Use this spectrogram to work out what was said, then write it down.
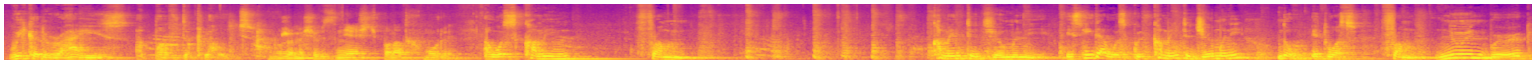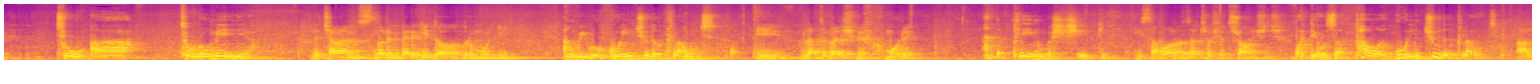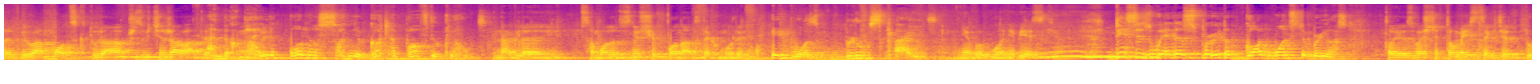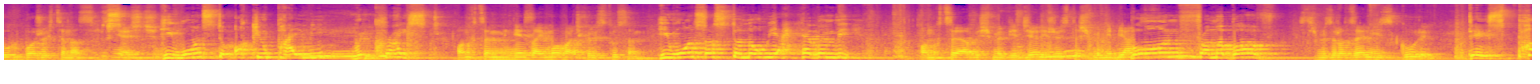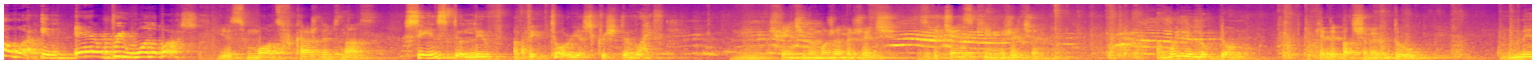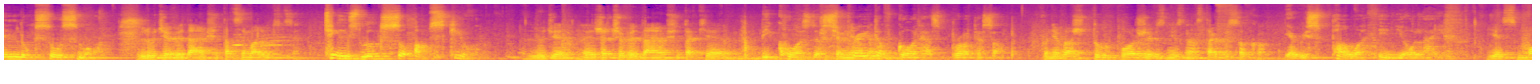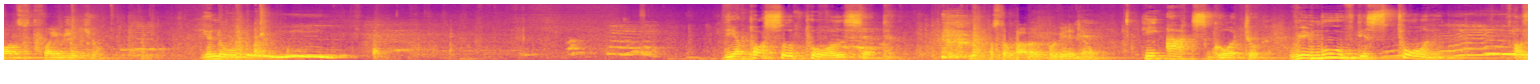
We could rise above the clouds. Możemy się wznieść ponad chmury. I was coming from coming to Germany. It's either I was coming to Germany. No, it was from Nuremberg to uh, to Romania, Leciałem z Norymbergi do Rumunii and we were going through the clouds. i wlatywaliśmy w chmury. And the plane was shaking. i samolot zaczął się trząść. But there was a power going through the clouds. Ale była moc, która przezwyciężała te And the chmury. pilot all of a sudden got above the clouds. I nagle samolot wzniósł się ponad te chmury. It was blue skies. Niebo było niebieskie. This is where the Spirit of God wants to bring us. To jest właśnie to miejsce, gdzie Duch Boży chce nas wznieść. He wants to occupy me with Christ. On chce mnie zajmować Chrystusem. He wants us to know we are heavenly, On chce, abyśmy wiedzieli, że jesteśmy niebiańscy. born from above. Jesteśmy zrodzeni z góry. There is power in every one of us. Jest moc w każdym z nas. Saints to live a victorious Christian life. Święci, my możemy żyć zwycięskim życiem. And when you look down, kiedy patrzymy w dół, men look so small. ludzie wydają się tacy malutcy. Things look so obscure Ludzie, e, rzeczy wydają się takie, because the. Spirit of God has brought us up. ponieważ Duch Boży wzniósł nas tak wysoko. There is power in your life. Jest moc w Twoim życiu. You know, the Apostle Paul said, Apostoł Paweł powiedział, he asked God to remove the stone of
